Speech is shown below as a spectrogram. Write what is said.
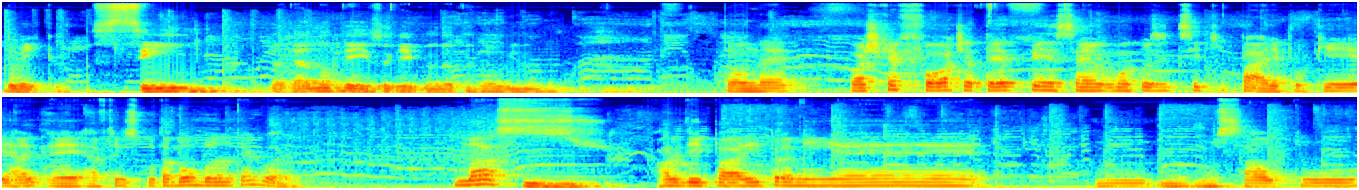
do Weekly. Sim, eu até anotei isso aqui quando eu tava ouvindo. Então, né? Eu acho que é forte até pensar em alguma coisa que se equipare, porque é, After School tá bombando até agora. Mas Holiday Party pra mim é um, um- um salto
